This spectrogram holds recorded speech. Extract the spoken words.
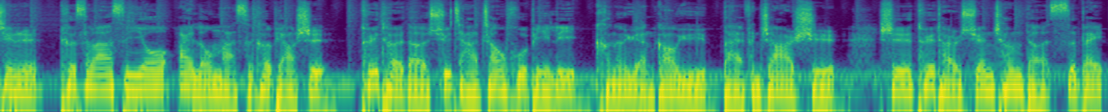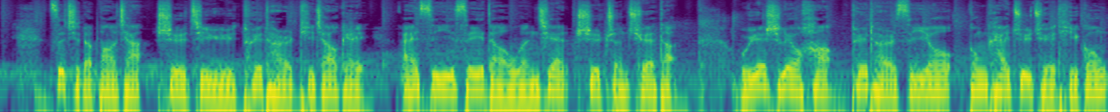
近日，特斯拉 CEO 埃隆·马斯克表示，Twitter 的虚假账户比例可能远高于百分之二十，是 Twitter 宣称的四倍。自己的报价是基于 Twitter 提交给 SEC 的文件是准确的。五月十六号，Twitter CEO 公开拒绝提供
